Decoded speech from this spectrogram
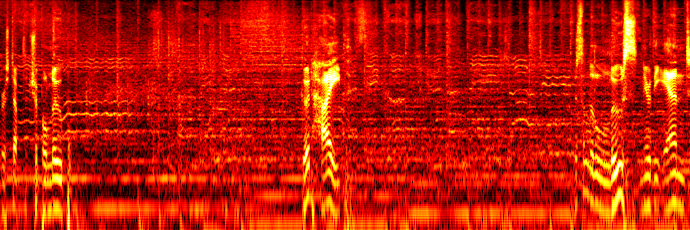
First up, the triple loop. Good height. Just a little loose near the end,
